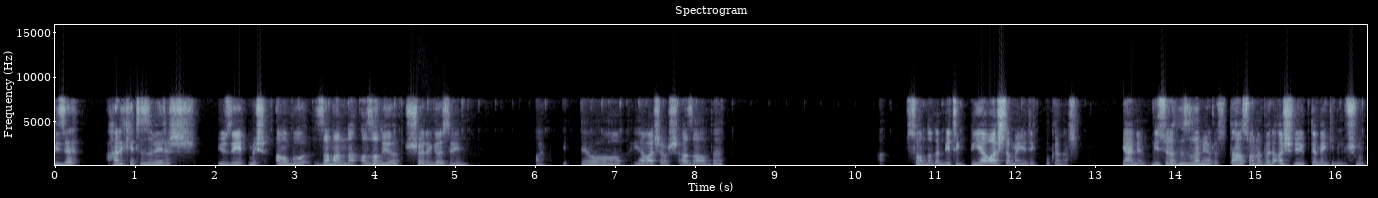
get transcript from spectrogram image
bize hareket hızı verir %70 ama bu zamanla azalıyor. Şöyle göstereyim. Bak bitti hop yavaş yavaş azaldı. Sonunda da bir tık bir yavaşlama yedik bu kadar. Yani bir süre hızlanıyoruz. Daha sonra böyle aşırı yükleme gibi düşünün.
